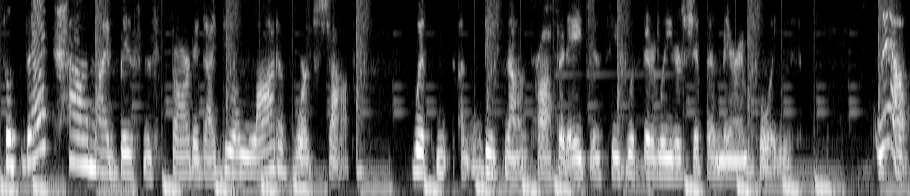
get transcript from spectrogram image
So that's how my business started. I do a lot of workshops with uh, these nonprofit agencies with their leadership and their employees. Now,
